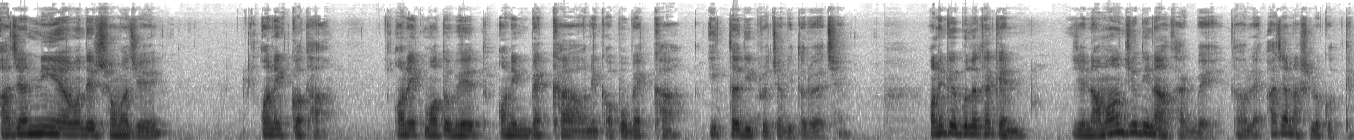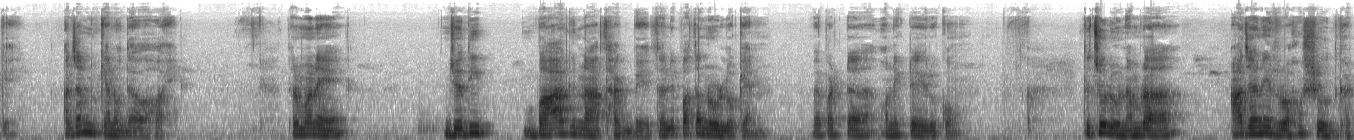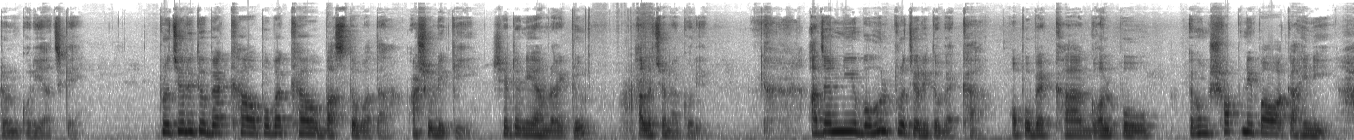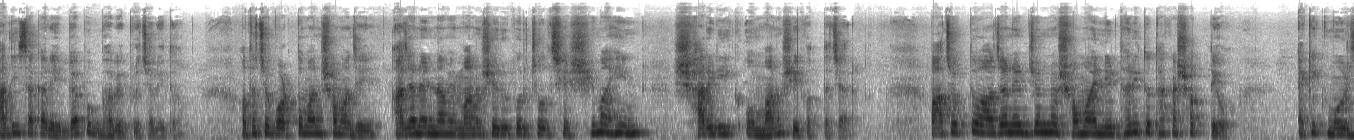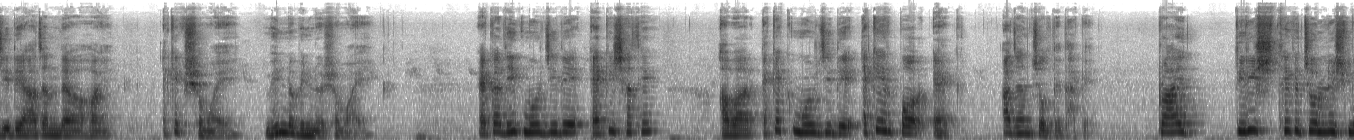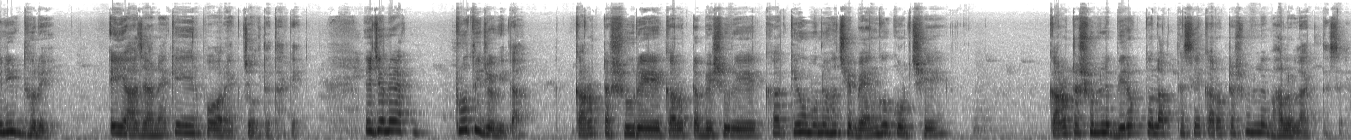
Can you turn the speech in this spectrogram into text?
আজান নিয়ে আমাদের সমাজে অনেক কথা, অনেক মতভেদ, অনেক ব্যাখ্যা, অনেক অপব্যাখ্যা ইত্যাদি প্রচলিত রয়েছে। অনেকে বলে থাকেন যে নামাজ যদি না থাকবে, তাহলে আজান আসলো থেকে আজান কেন দেওয়া হয়? তার মানে যদি বাঘ না থাকবে, তাহলে পাতা নড়লো কেন? ব্যাপারটা অনেকটা এরকম। তো চলুন আমরা আজানের রহস্য উদ্ঘাটন করি আজকে। প্রচলিত ব্যাখ্যা অপব্যাখ্যা ও বাস্তবতা আসলে কি, সেটা নিয়ে আমরা একটু আলোচনা করি। আজান নিয়ে বহুল প্রচলিত ব্যাখ্যা, অপব্যাখ্যা, গল্প এবং স্বপ্নে পাওয়া কাহিনী হাদিস আকারে ব্যাপকভাবে প্রচলিত। অথচ বর্তমান সমাজে আজানের নামে মানুষের উপর চলছে সীমাহীন শারীরিক ও মানসিক অত্যাচার। পাচক্ত আজানের জন্য সময় নির্ধারিত থাকা সত্ত্বেও এক এক মসজিদে আজান দেওয়া হয় এক এক সময়ে, ভিন্ন ভিন্ন সময়ে। একাধিক মসজিদে একই সাথে, আবার এক এক মসজিদে একের পর এক আজান চলতে থাকে। প্রায় তিরিশ থেকে চল্লিশ মিনিট ধরে এই আজান একের পর এক চলতে থাকে। এই জন্য এক প্রতিযোগিতা। কারোরটা সুরে, কারোরটা বেসুরে কেউ মনে হচ্ছে ব্যঙ্গ করছে। কারোটা শুনলে বিরক্ত লাগতেছে কারোটা শুনলে ভালো লাগতেছে।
